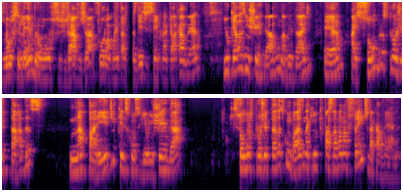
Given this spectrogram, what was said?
não se lembram ou já, já foram acorrentadas desde sempre naquela caverna, e o que elas enxergavam, na verdade, eram as sombras projetadas na parede que eles conseguiam enxergar sombras projetadas com base naquilo que passava na frente da caverna.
